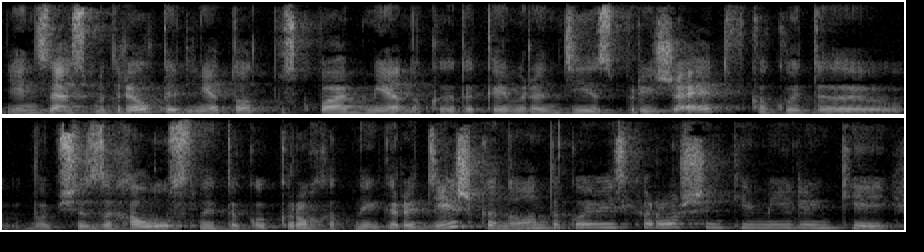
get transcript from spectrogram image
я не знаю, смотрел ты или нет отпуск по обмену, когда Кэмерон Диас приезжает в какой-то вообще захолустный такой крохотный городишко, но он такой весь хорошенький, миленький,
